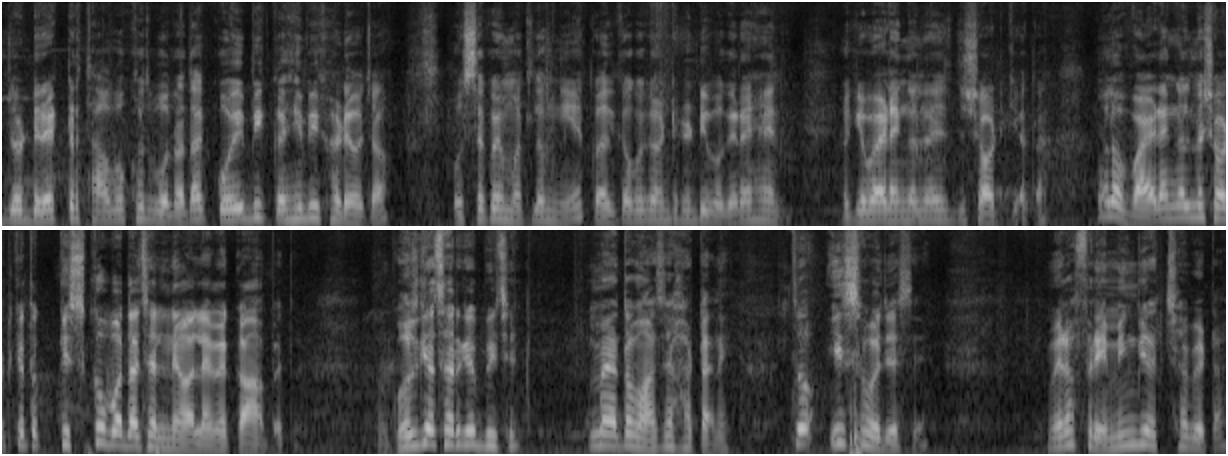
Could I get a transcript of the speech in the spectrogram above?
जो डायरेक्टर था, वो खुद बोल रहा था, कोई भी कहीं भी खड़े हो जाओ, उससे कोई मतलब नहीं है, कल का कोई कंटिन्यूटी वगैरह है नहीं। क्योंकि वाइड एंगल में जो शॉट किया था। मतलब वाइड एंगल में शॉट किया तो किसको पता चलने वाला है मैं कहाँ पर तो? घुस गया सर के पीछे। मैं तो वहाँ से हटा नहीं। तो इस वजह से मेरा फ्रेमिंग भी अच्छा बेटा।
